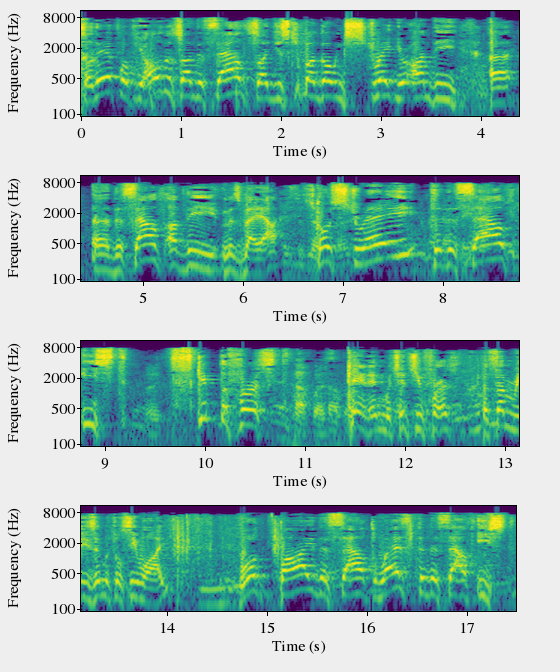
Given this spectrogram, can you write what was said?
So therefore, if you hold us on the south side, you just keep on going straight. You're on the uh, uh, the south of the Mizbeah. Go straight to the southeast. Skip the first cannon, which hits you first for some reason, which we'll see why. Walk by the southwest to the southeast.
